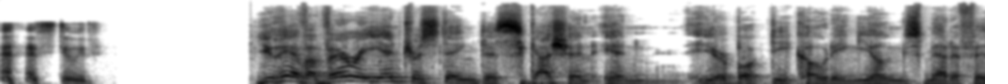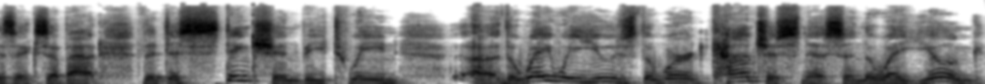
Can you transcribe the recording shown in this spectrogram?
stood. You have a very interesting discussion in your book, Decoding Jung's Metaphysics, about the distinction between uh, the way we use the word consciousness and the way Jung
